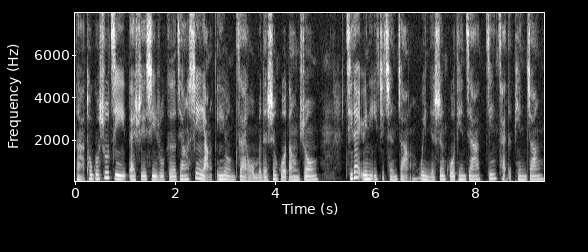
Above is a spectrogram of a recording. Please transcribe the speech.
那透过书籍来学习如何将信仰应用在我们的生活当中。期待与你一起成长，为你的生活添加精彩的篇章。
